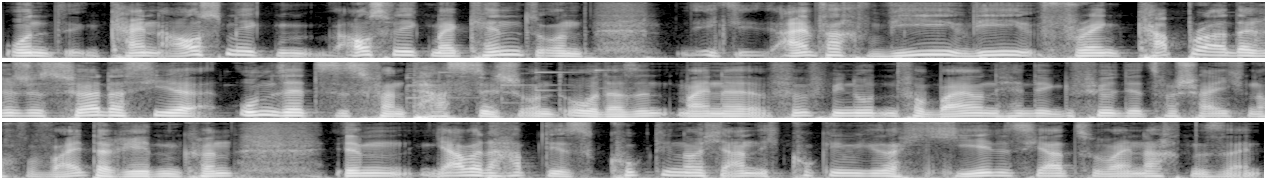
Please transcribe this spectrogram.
und keinen Ausweg, Ausweg mehr kennt und ich, einfach wie, wie Frank Capra, der Regisseur, das hier umsetzt, ist fantastisch. Und oh, da sind meine fünf Minuten vorbei und ich hätte gefühlt jetzt wahrscheinlich noch weiterreden können. Ähm, ja, aber da habt ihr es. Guckt ihn euch an. Ich gucke ihn, wie gesagt, jedes Jahr zu Weihnachten. Es ist ein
